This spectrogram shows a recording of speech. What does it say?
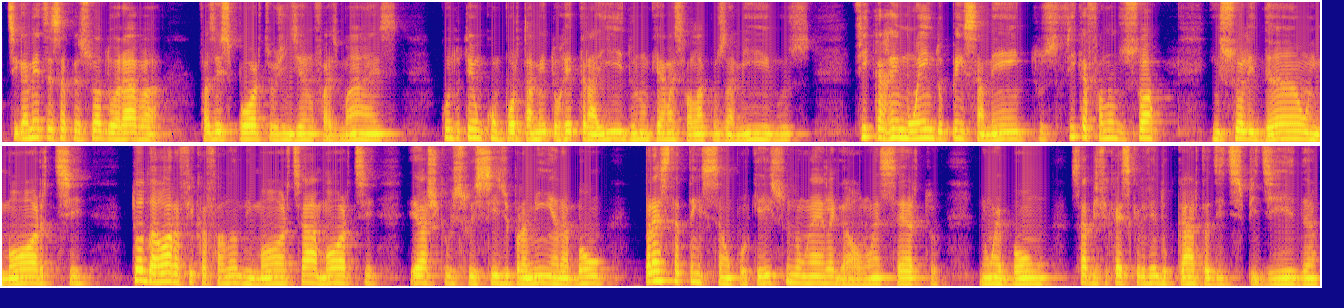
Antigamente essa pessoa adorava fazer esporte, hoje em dia não faz mais. Quando tem um comportamento retraído, não quer mais falar com os amigos, fica remoendo pensamentos, fica falando só em solidão, em morte, toda hora fica falando em morte, ah, morte, eu acho que o suicídio para mim era bom. Presta atenção, porque isso não é legal, não é certo, não é bom, sabe? Ficar escrevendo carta de despedida.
